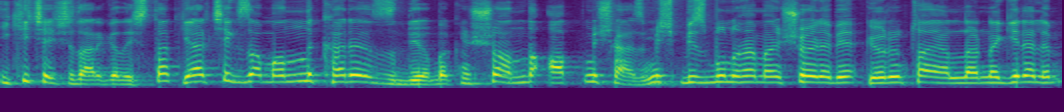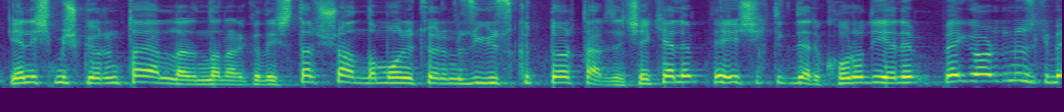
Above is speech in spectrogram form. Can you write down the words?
iki çeşit arkadaşlar. Gerçek zamanlı kare hızı diyor. Bakın şu anda 60 Hz'miş. Biz bunu hemen şöyle bir görüntü ayarlarına girelim. Gelişmiş görüntü ayarlarından arkadaşlar şu anda monitörümüzü 144 Hz'e çekelim. Değişiklikleri koru diyelim. Ve gördüğünüz gibi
